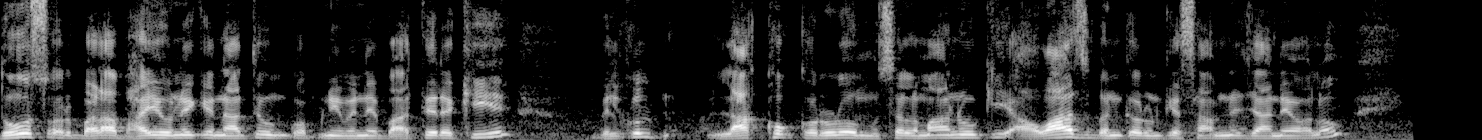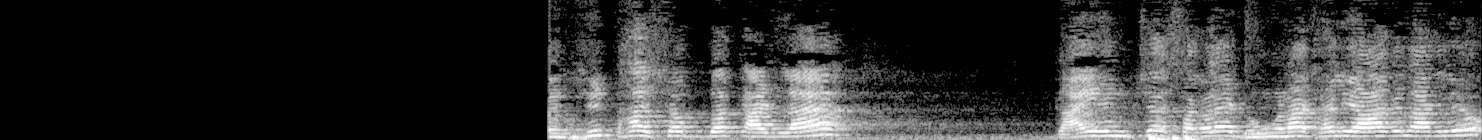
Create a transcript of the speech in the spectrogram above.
दोस्त और बड़ा भाई होने के नाते उनको अपनी मैंने बातें रखी है। बिल्कुल लाखों करोड़ों मुसलमानों की आवाज़ बनकर उनके सामने जाने वाला हूँ। मस्जिद हा शब्द काढला काय यांच्या सगळ्या ढुंगणाखाली आग लागले हो.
